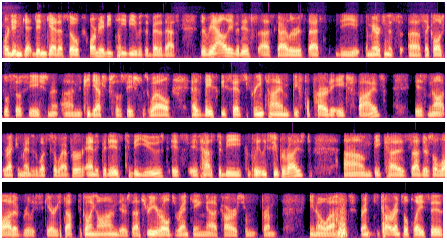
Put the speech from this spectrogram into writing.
Or didn't get didn't get us. So, or maybe TV was a bit of that. The reality of it is, uh, Skylar, is that the American uh, Psychological Association and the Pediatric Association as well has basically said screen time before prior to age five is not recommended whatsoever. And if it is to be used, it's it has to be completely supervised. Um, because uh, there's a lot of really scary stuff going on. There's uh, three-year-olds renting uh, cars from from you know, uh, rent car rental places.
